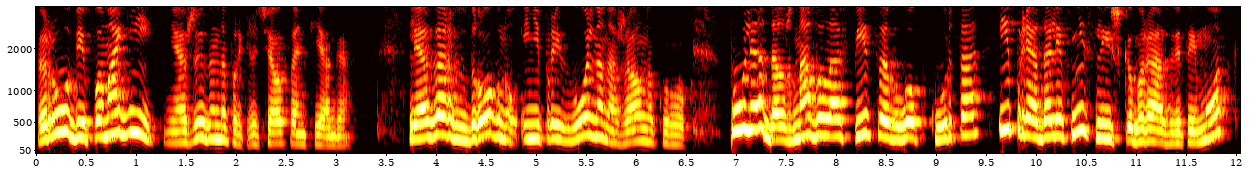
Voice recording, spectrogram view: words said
«Руби, помоги!» – неожиданно прокричал Сантьяго. Леозар вздрогнул и непроизвольно нажал на курок. Пуля должна была впиться в лоб Курта и, преодолев не слишком развитый мозг,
